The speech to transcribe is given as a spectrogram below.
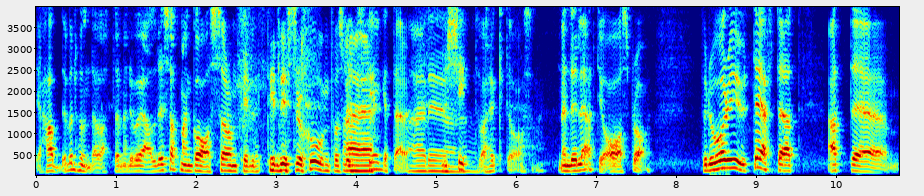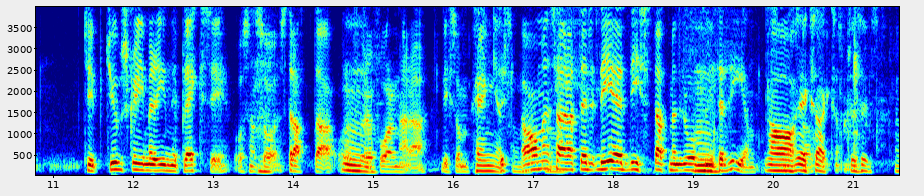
jag, hade väl 100 watt men det var ju aldrig så att man gasade dem till, till destruktion på slutsteget där. Nej, det- Men shit vad högt det var alltså. Men det lät ju asbra. För då var du ute efter att, att eh, typ Tube Screamer in i plexi och sen så stratta och för att få den här liksom... Mm. Hänget Ja men så här att det, det är distat men det låter lite rent. Ja, exakt. liksom. Precis. Ja.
